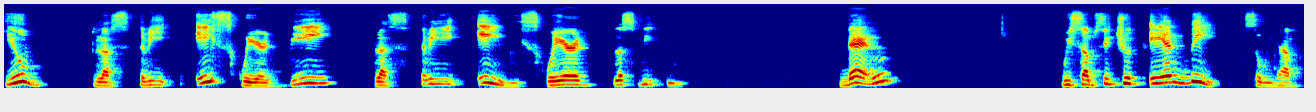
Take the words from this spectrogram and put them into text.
cube plus 3a squared b plus 3ab squared plus b cubed. Then, we substitute a and b. So we have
